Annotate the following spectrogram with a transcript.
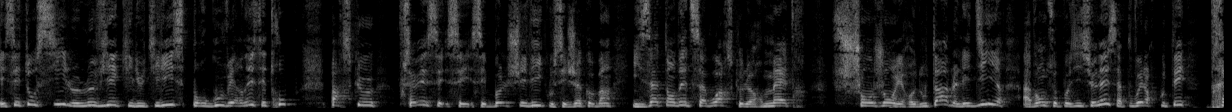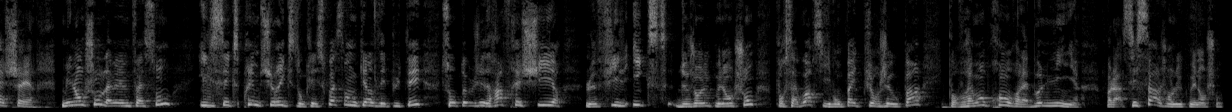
Et c'est aussi le levier qu'il utilise pour gouverner ses troupes. Parce que, vous savez, ces, ces, bolcheviks ou ces jacobins, ils attendaient de savoir ce que leur maître changeant et redoutable allait dire avant de se positionner. Ça pouvait leur coûter très cher. Mélenchon, de la même façon, il s'exprime sur X. Donc les 75 députés sont obligés de rafraîchir le fil X de Jean-Luc Mélenchon pour savoir s'ils vont pas être purgés ou pas, pour vraiment prendre la bonne ligne. Voilà, c'est ça Jean-Luc Mélenchon.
